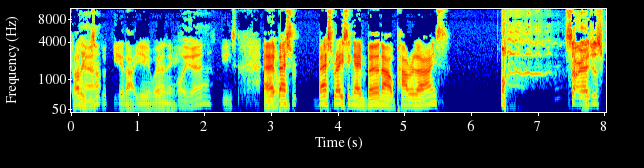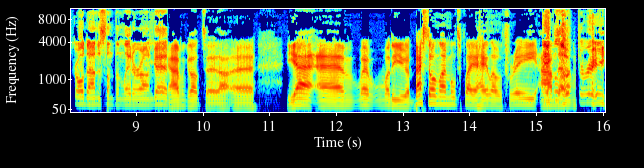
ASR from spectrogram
God, it was a good year that year, weren't it? Well, yeah. Jeez. Yeah, Uh, best best racing game, Burnout Paradise. Sorry, I just scrolled down to something later on. Go ahead. I haven't got to that. Uh, yeah, um, where, what are you? Best online multiplayer, Halo 3. And, Halo um, 3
